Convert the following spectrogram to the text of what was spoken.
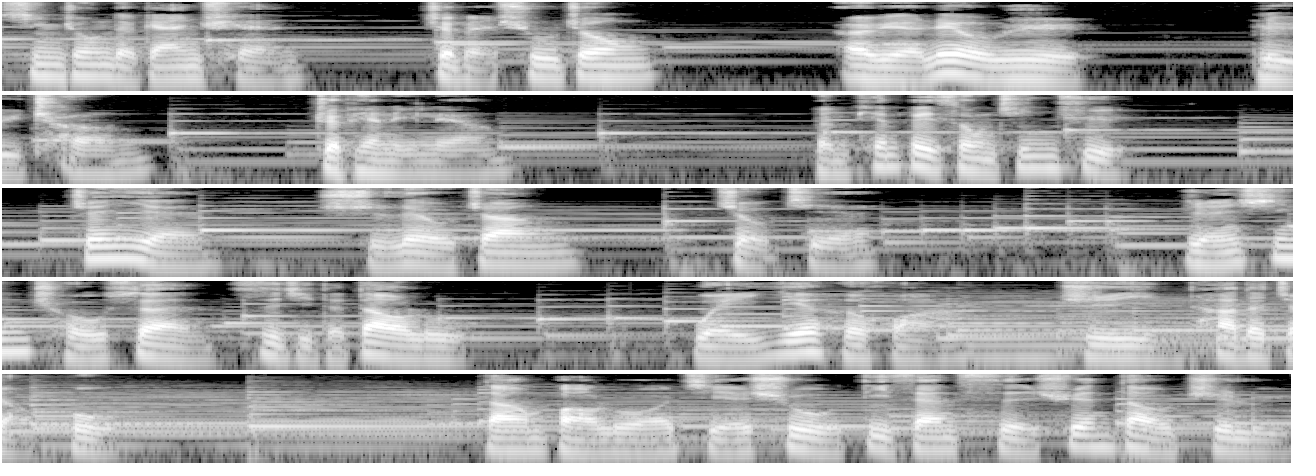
心中的甘泉》这本书中二月六日旅程这篇灵粮。本篇背诵金句：箴言十六章九节，人心筹算自己的道路。为耶和华指引他的脚步。当保罗结束第三次宣道之旅，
